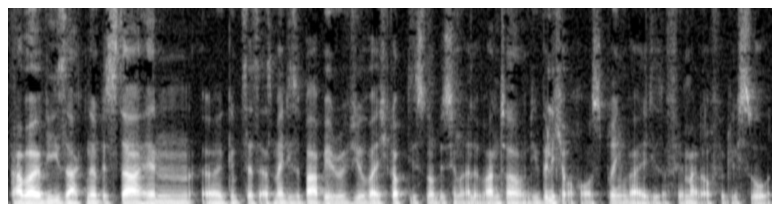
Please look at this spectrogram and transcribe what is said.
Aber wie gesagt, ne, bis dahin äh, gibt es jetzt erstmal diese Barbie-Review, weil ich glaube, die ist noch ein bisschen relevanter und die will ich auch rausbringen, weil dieser Film halt auch wirklich so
